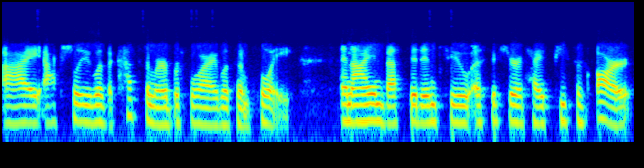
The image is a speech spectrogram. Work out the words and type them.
I actually was a customer before I was an employee. And I invested into a securitized piece of art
